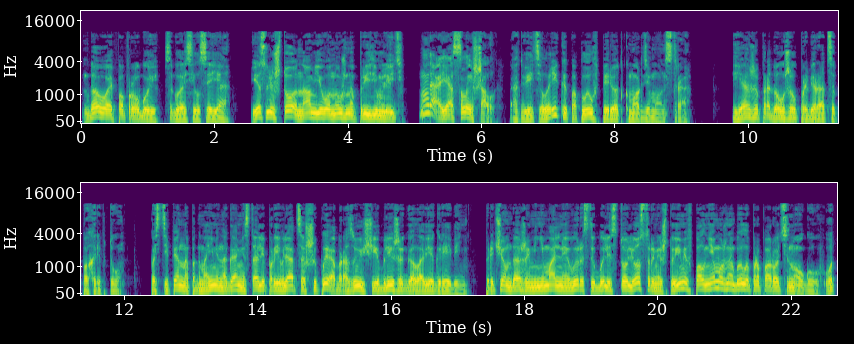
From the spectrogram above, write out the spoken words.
«Давай попробуй», — согласился я. «Если что, нам его нужно приземлить». «Да, я слышал», — ответил Рик и поплыл вперед к морде монстра. Я же продолжил пробираться по хребту. Постепенно под моими ногами стали проявляться шипы, образующие ближе к голове гребень. Причем даже минимальные выросты были столь острыми, что ими вполне можно было пропороть ногу. Вот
